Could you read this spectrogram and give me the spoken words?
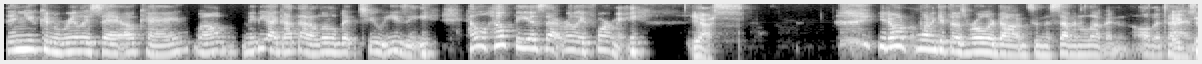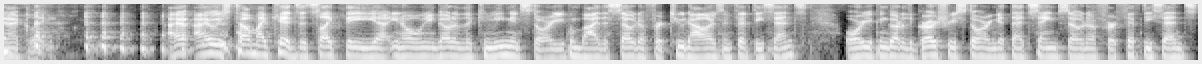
then you can really say, okay, well, maybe I got that a little bit too easy. How healthy is that really for me? Yes. You don't want to get those roller dogs in the 7 Eleven all the time. Exactly. I, I always tell my kids it's like the uh, you know when you go to the convenience store you can buy the soda for two dollars and fifty cents or you can go to the grocery store and get that same soda for fifty cents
